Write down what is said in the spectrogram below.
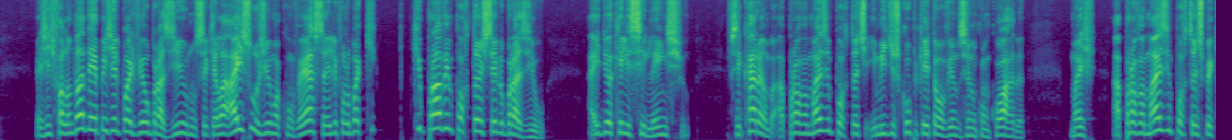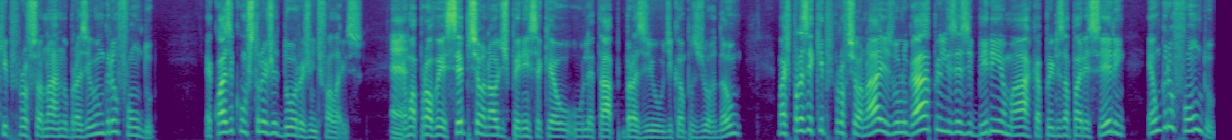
a gente falando, ah, de repente ele pode vir ao Brasil, não sei o que lá. Aí surgiu uma conversa, ele falou, mas que, que prova importante tem no Brasil? Aí deu aquele silêncio. Assim, caramba, a prova mais importante, e me desculpe quem está ouvindo se não concorda, mas a prova mais importante para equipes profissionais no Brasil é um Gran Fundo. É quase constrangedor a gente falar isso. É, é uma prova excepcional de experiência que é o, o Letap Brasil de Campos do Jordão, mas para as equipes profissionais, o lugar para eles exibirem a marca, para eles aparecerem, é um gran fundo.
